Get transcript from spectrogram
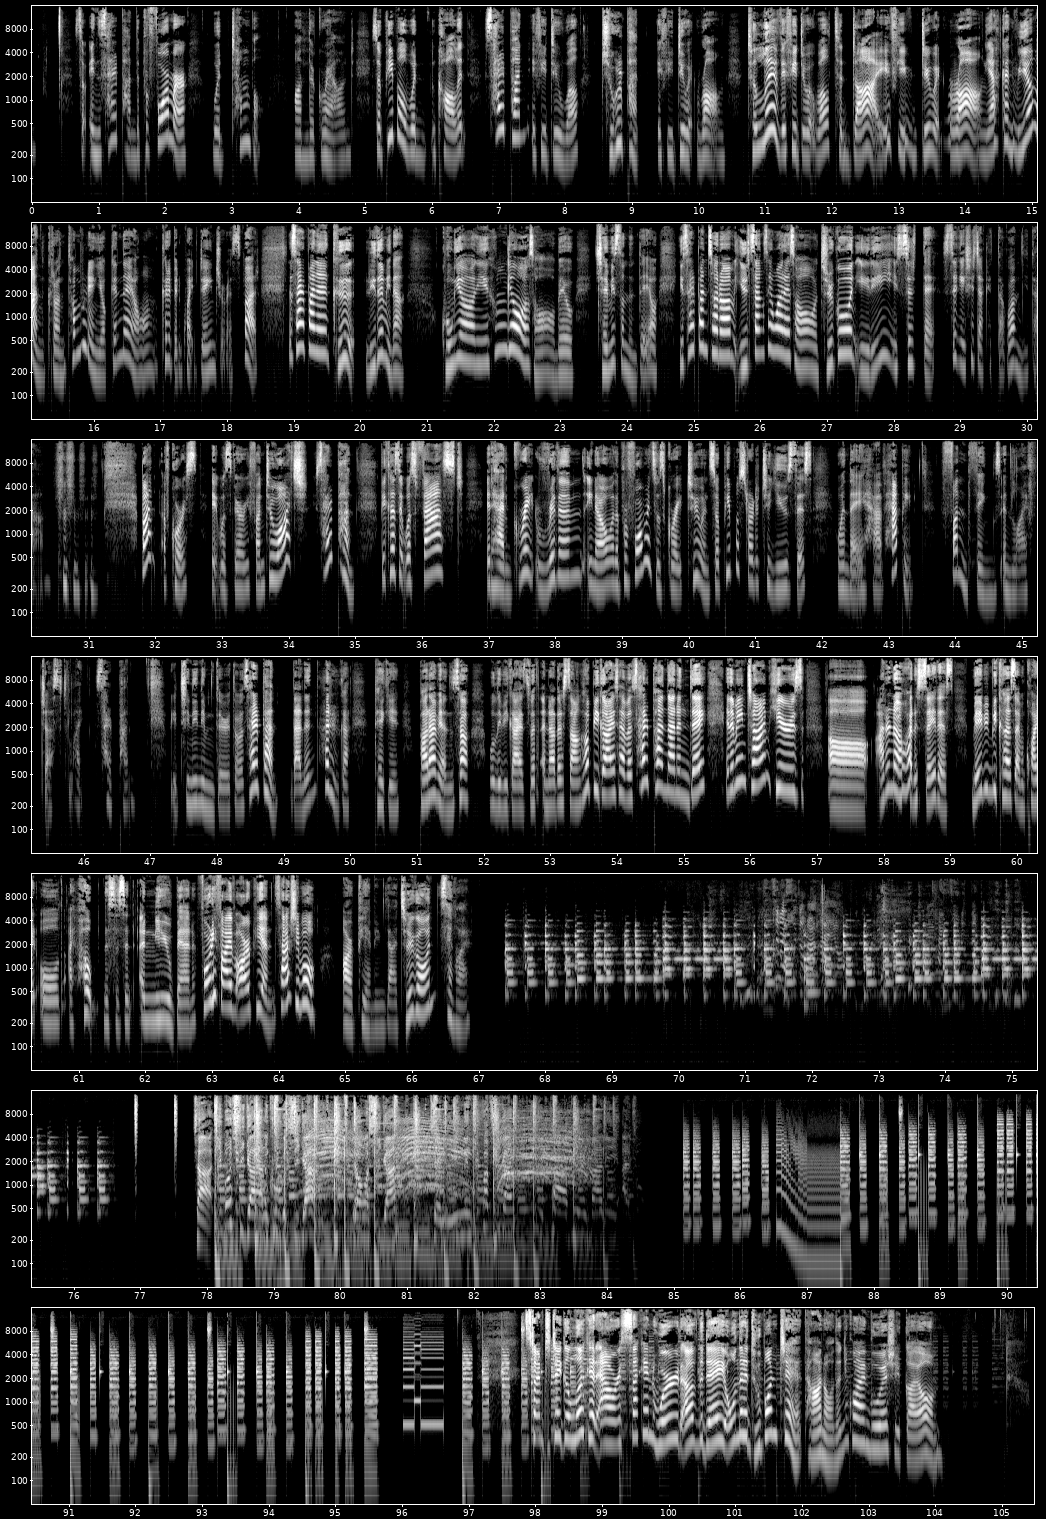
So in 살판, the performer would tumble on the ground. So people would call it 살판 if you do well, 죽을 판 if you do it wrong, to live if you do it well, to die if you do it wrong. 약간 위험한 그런 텀블링이었겠네요. Could have been quite dangerous. But 살파는 그 리듬이나 공연이 흥겨워서 매우 재밌었는데요. 이 살판처럼 일상생활에서 즐거운 일이 있을 때 쓰기 시작했다고 합니다. But of course, it was very fun to watch. 살판 because it was fast it had great rhythm, you know, the performance was great too. And so people started to use this when they have happy, fun things in life, just like 살판. 우리 지니님들도 살판 나는 하루가 되길 바라면서 we'll leave you guys with another song. Hope you guys have a 살판 나는 day. In the meantime, here's uh I don't know how to say this. Maybe because I'm quite old, I hope this isn't a new band. 45 RPM, 45 RPM입니다. 즐거운 생활. 자, 이번 시간은 국어 시간, 영어 시간, 재미있는 힙합 시간, 힙합을 많이 알고. To take a look at our second word of the day. 오늘의 두 번째 단어는 과연 무엇일까요?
